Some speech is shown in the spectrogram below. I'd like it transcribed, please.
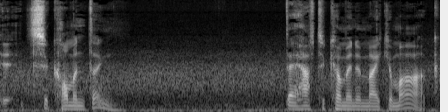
It's a common thing. They have to come in and make a mark.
